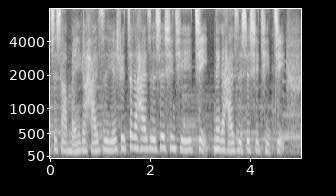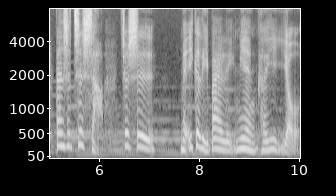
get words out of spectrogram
至少每一个孩子，也许这个孩子是星期几，那个孩子是星期几，但是至少就是每一个礼拜里面可以有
